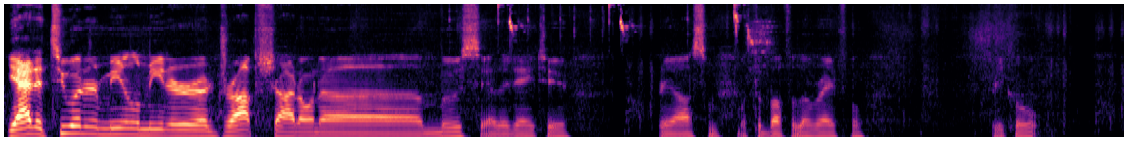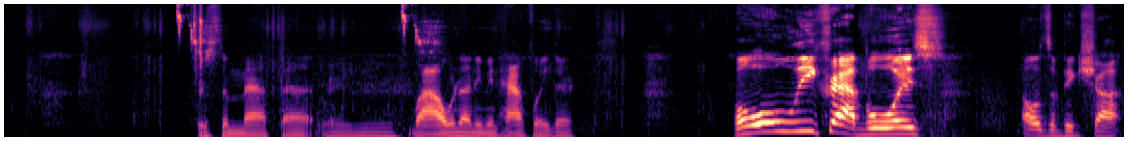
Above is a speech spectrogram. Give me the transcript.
Yeah, I had a 200 millimeter drop shot on a moose the other day too. Pretty awesome with the buffalo rifle. Pretty cool. Where's the map at right here? Wow, we're not even halfway there. Holy crap, boys. That was a big shot.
